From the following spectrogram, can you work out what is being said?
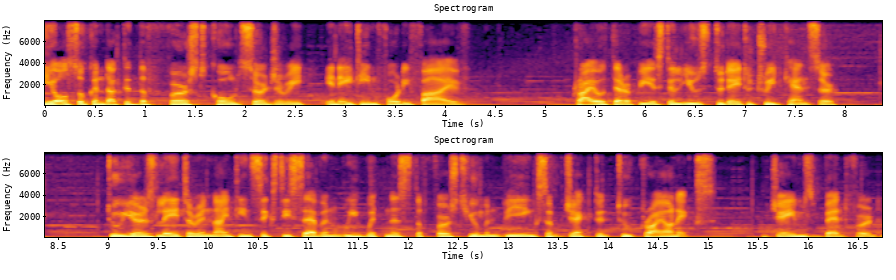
He also conducted the first cold surgery in 1845. Cryotherapy is still used today to treat cancer. Two years later, in 1967, we witnessed the first human being subjected to cryonics. James Bedford,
